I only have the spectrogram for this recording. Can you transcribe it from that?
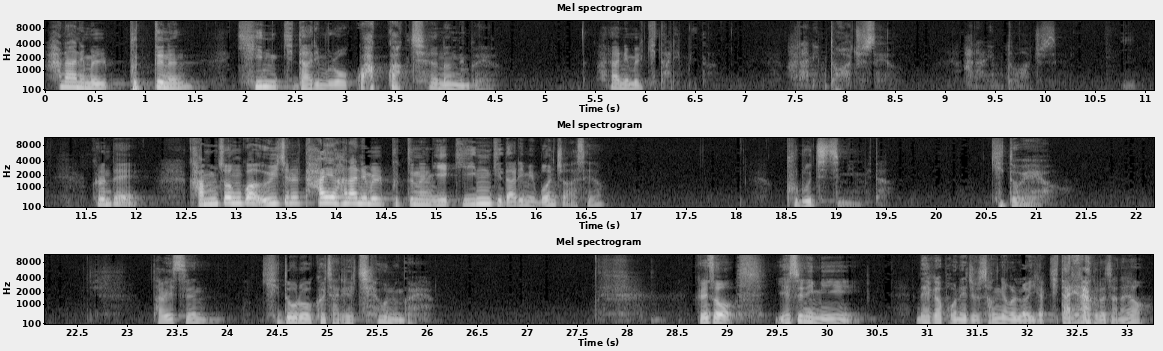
하나님을 붙드는 긴 기다림으로 꽉꽉 채워 넣는 거예요. 하나님을 기다립니다. 하나님 도와주세요. 하나님 도와주세요. 그런데 감정과 의지를 다해 하나님을 붙드는 이 긴 기다림이 뭔지 아세요? 부르짖음입니다. 기도예요. 다윗은 기도로 그 자리를 채우는 거예요. 그래서 예수님이 내가 보내줄 성령을 너희가 기다리라 그러잖아요.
